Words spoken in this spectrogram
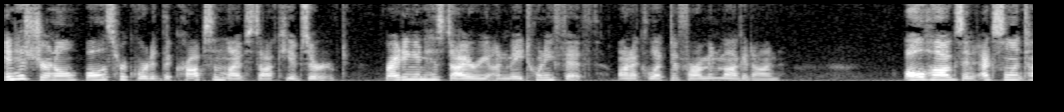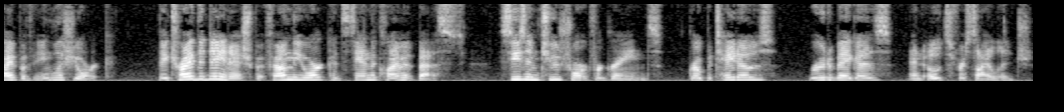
In his journal, Wallace recorded the crops and livestock he observed, writing in his diary on May 25th on a collective farm in Magadan. All hogs an excellent type of English York. They tried the Danish, but found the York could stand the climate best. Season too short for grains. Grow potatoes, rutabagas, and oats for silage.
